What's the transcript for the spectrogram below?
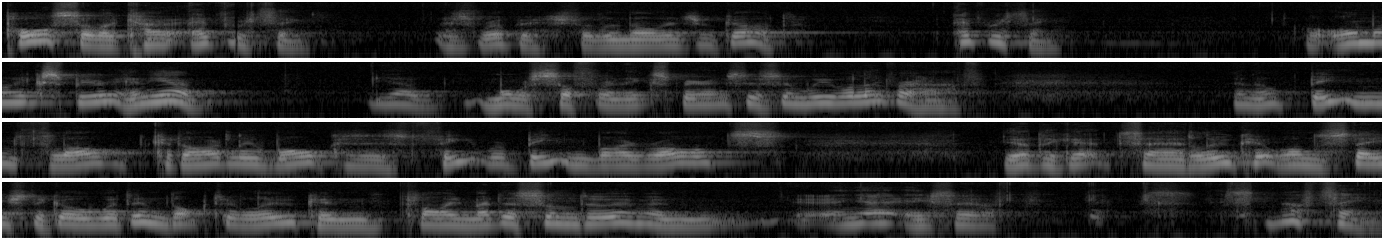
Paul said, I count everything as rubbish for the knowledge of God. Everything. Well, all my experience, and yeah, yeah, more suffering experiences than we will ever have. You know, beaten, flogged, could hardly walk because his feet were beaten by rods. You had to get uh, Luke at one stage to go with him, Dr. Luke, and apply medicine to him. And, and yet he said, it's, it's nothing.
